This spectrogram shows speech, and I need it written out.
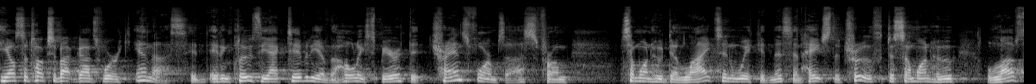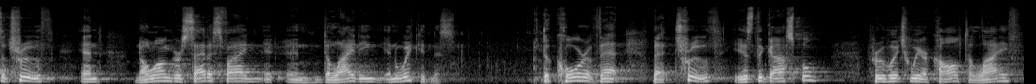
he also talks about God's work in us. It, it includes the activity of the Holy Spirit that transforms us from someone who delights in wickedness and hates the truth to someone who loves the truth and no longer satisfied and delighting in wickedness. The core of that, that truth is the gospel through which we are called to life,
